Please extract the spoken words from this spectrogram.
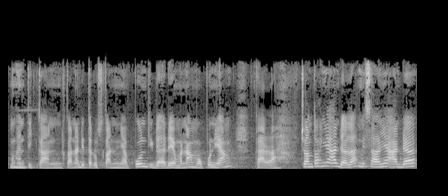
menghentikan karena diteruskannya pun tidak ada yang menang maupun yang kalah. Contohnya adalah misalnya ada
